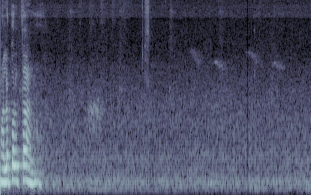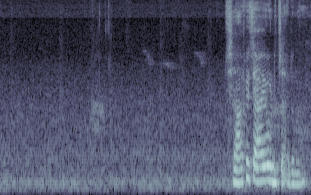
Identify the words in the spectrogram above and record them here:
മലപ്പുറത്താണോ? ഷാഫി ചായ കുടിച്ചായിരുന്നു?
